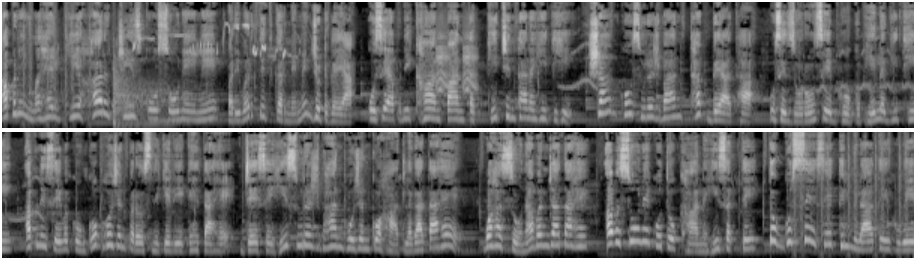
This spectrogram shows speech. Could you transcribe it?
अपनी महल की हर चीज़ को सोने में परिवर्तित करने में जुट गया। उसे अपनी खान पान तक की चिंता नहीं थी। शाम को सूरजबान थक गया था। उसे जोरों से भूख भी लगी थी। अपने सेवकों को भोजन परोसने के लिए कहता है, जैसे ही सूरजभान भोजन को हाथ लगाता है वह सोना बन जाता है। अब सोने को तो खा नहीं सकते तो गुस्से से तिल मिलाते हुए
